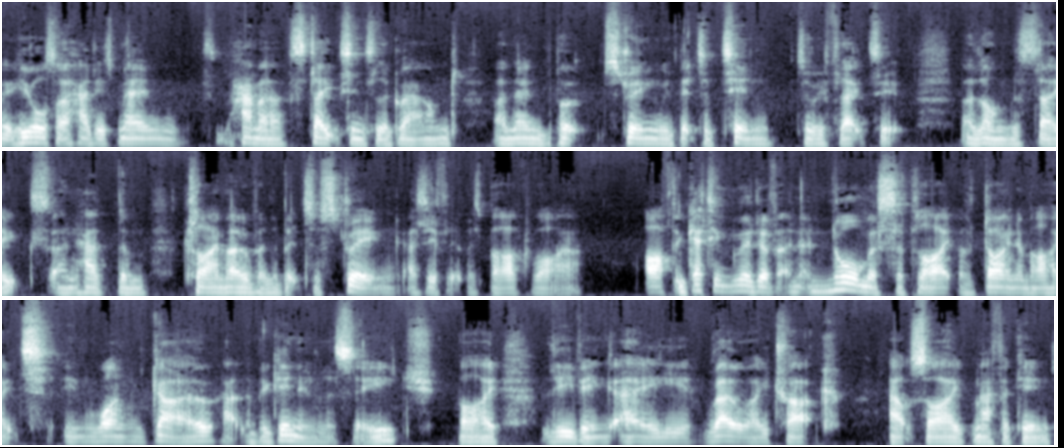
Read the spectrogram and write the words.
but he also had his men hammer stakes into the ground and then put string with bits of tin to reflect it along the stakes and had them climb over the bits of string as if it was barbed wire. After getting rid of an enormous supply of dynamite in one go at the beginning of the siege by leaving a railway truck outside Mafeking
